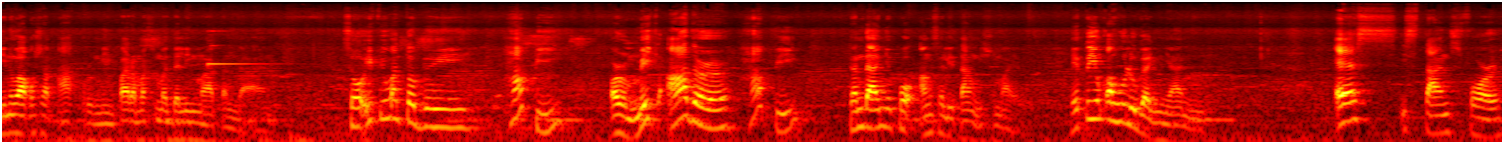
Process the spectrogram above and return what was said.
Ginawa ko siyang acronym para mas madaling matandaan. So, if you want to be happy or make other happy, tandaan niyo po ang salitang smile. Ito yung kahulugan niyan. S stands for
